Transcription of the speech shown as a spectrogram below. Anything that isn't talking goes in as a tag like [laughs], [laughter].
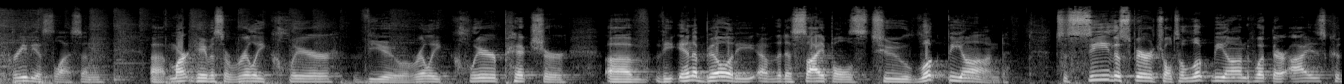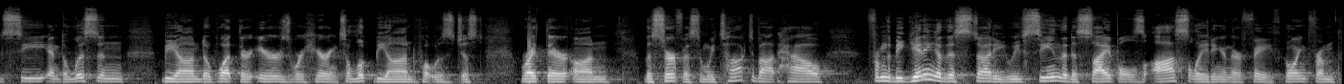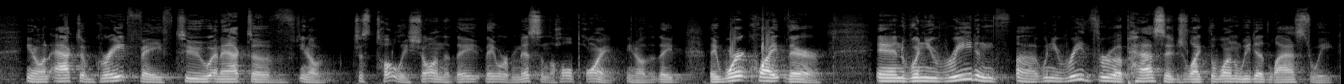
our previous lesson, uh, Mark gave us a really clear view, a really clear picture of the inability of the disciples to look beyond, to see the spiritual, to look beyond what their eyes could see, and to listen beyond to what their ears were hearing, to look beyond what was just right there on the surface. And we talked about how from the beginning of this study, we've seen the disciples oscillating in their faith, going from you know, an act of great faith to an act of you know, just totally showing that they, they were missing the whole point, you know, that they, they weren't quite there. And when you, read in, uh, when you read through a passage like the one we did last week,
